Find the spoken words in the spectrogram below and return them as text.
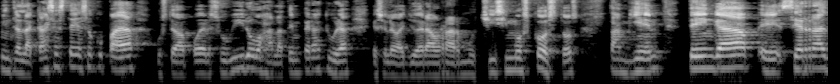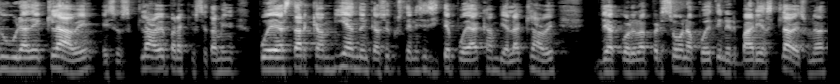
mientras la casa esté desocupada, usted va a poder subir o bajar la temperatura. Eso le va a ayudar a ahorrar muchísimos costos. También tenga eh, cerradura de clave. Eso es clave para que usted también pueda estar cambiando. En caso de que usted necesite, pueda cambiar la clave de acuerdo a la persona, puede tener varias claves, una,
